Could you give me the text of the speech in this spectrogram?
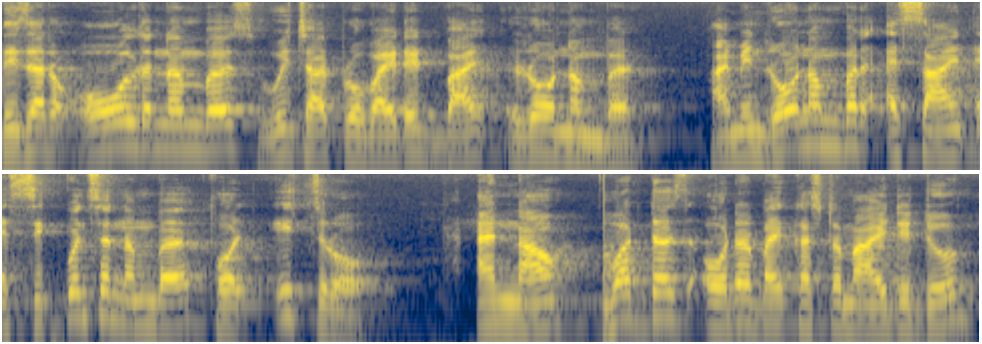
these are all the numbers which are provided by row number. I mean row number assign a sequential number for each row. And now what does order by customer id do?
